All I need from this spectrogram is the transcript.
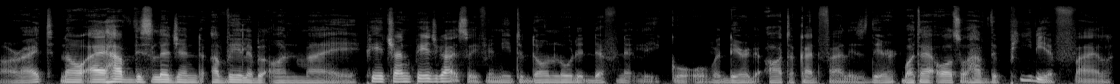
all right. Now i have this legend available on my patreon page guys. So if you need to download it definitely go over there. The AutoCAD file is there but i also have the pdf file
